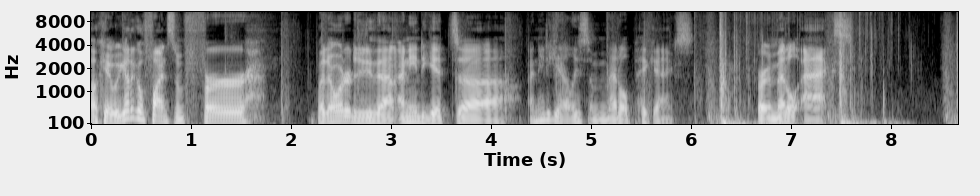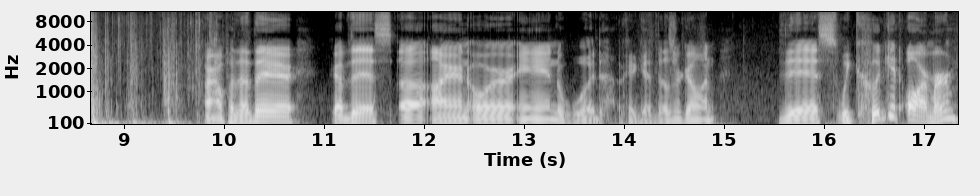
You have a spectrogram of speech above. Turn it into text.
Okay, we got to go find some fir. But in order to do that, I need to get, uh, I need to get at least a metal pickaxe. Or a metal axe. All right, I'll put that there. Grab this, uh, iron ore and wood. Okay, good. Those are going. This, we could get armor.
